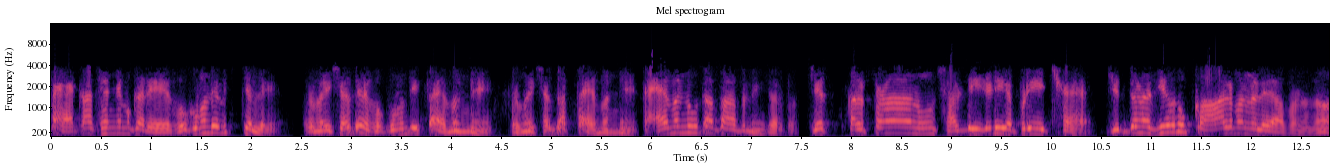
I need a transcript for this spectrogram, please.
ਭੈ ਕਾ ਸੰਜਮ ਕਰੇ, ਹੁਕਮ ਦੇ ਵਿੱਚ ਚੱਲੇ। ਪਰਮੇਸ਼ਰ ਦੇ ਹੁਕਮ ਦੀ ਭੈ ਮੰਨੇ, ਪਰਮੇਸ਼ਰ ਦਾ ਭੈ ਮੰਨੇ। ਭੈ ਮੰਨੂ ਤਾਂ ਪਾਪ ਨਹੀਂ ਕਰਦਾ। ਜੇ ਕਲਪਨਾ ਨੂੰ ਸਾਡੀ ਜਿਹੜੀ ਆਪਣੀ ਇੱਛਾ ਹੈ, ਜਿੱਦਣ ਅਸੀਂ ਉਹਨੂੰ ਕਾਲ ਮੰਨ ਲਿਆ ਆਪਣਾ ਨਾ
